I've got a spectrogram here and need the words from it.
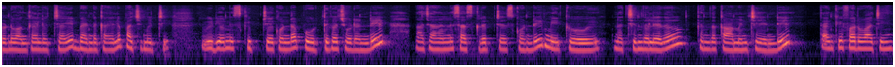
రెండు వంకాయలు వచ్చాయి బెండకాయలు పచ్చిమిర్చి. వీడియోని స్కిప్ చేయకుండా పూర్తిగా చూడండి. నా ఛానల్ని సబ్స్క్రైబ్ చేసుకోండి. మీకు నచ్చిందో లేదో కింద కామెంట్ చేయండి. Thank you for watching.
